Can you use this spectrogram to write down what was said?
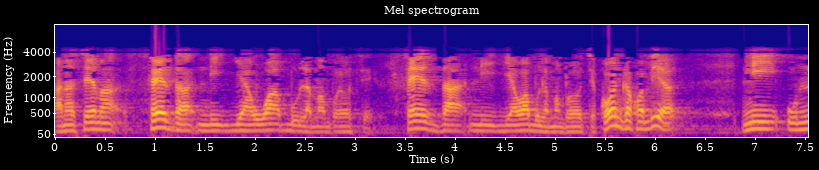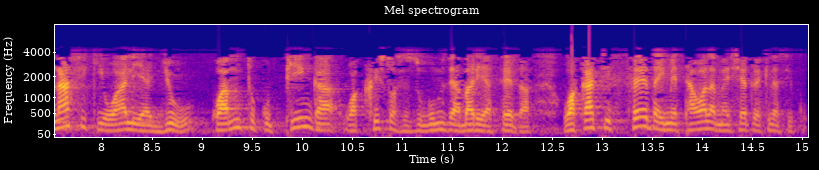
Anasema fedha ni jawabu la mambo yote fedha ni jawabu la mambo yote. Kwa hiyo nikakwambia ni unafiki wa hali ya juu kwa mtu kupinga wakristo wasizungumze habari ya fedha wakati fedha imetawala maisha yetu ya kila siku.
